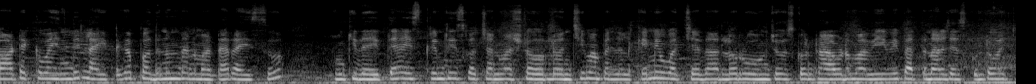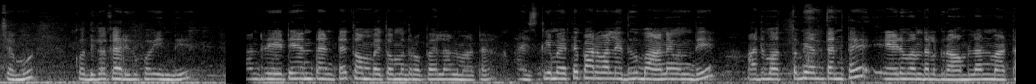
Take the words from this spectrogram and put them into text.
ఘాట్ ఎక్కువైంది లైట్గా పదునుంది అనమాట రైస్. ఇంక ఇదైతే ఐస్ క్రీమ్ తీసుకొచ్చాను మా స్టోర్లోంచి మా పిల్లలకి. మేము వచ్చే దారిలో రూమ్ చూసుకొని రావడం అవి ఇవి పెత్తనాలు చేసుకుంటూ వచ్చాము. కొద్దిగా కరిగిపోయింది. దాని రేట్ ఎంత అంటే తొంభై తొమ్మిది రూపాయలు అనమాట ఐస్ క్రీమ్ అయితే పర్వాలేదు బాగానే ఉంది. అది మొత్తం ఎంత అంటే ఏడు వందల గ్రాములు అనమాట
